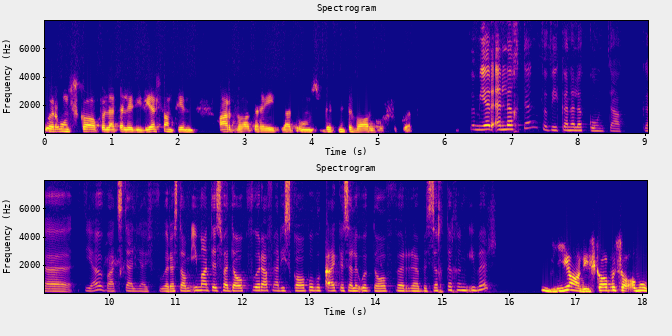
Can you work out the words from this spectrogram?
oor ons skape dat hulle die weerstand teen hardwater het dat ons dit met 'n waarborg verkoop. Vir meer inligting, vir wie kan hulle kontak? Uh jou, wat stel jy voor? As daar iemand is wat dalk vooraf na die skape wil kyk, is hulle ook daar vir uh, besigtiging iewers? Ja, die skape sal almal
